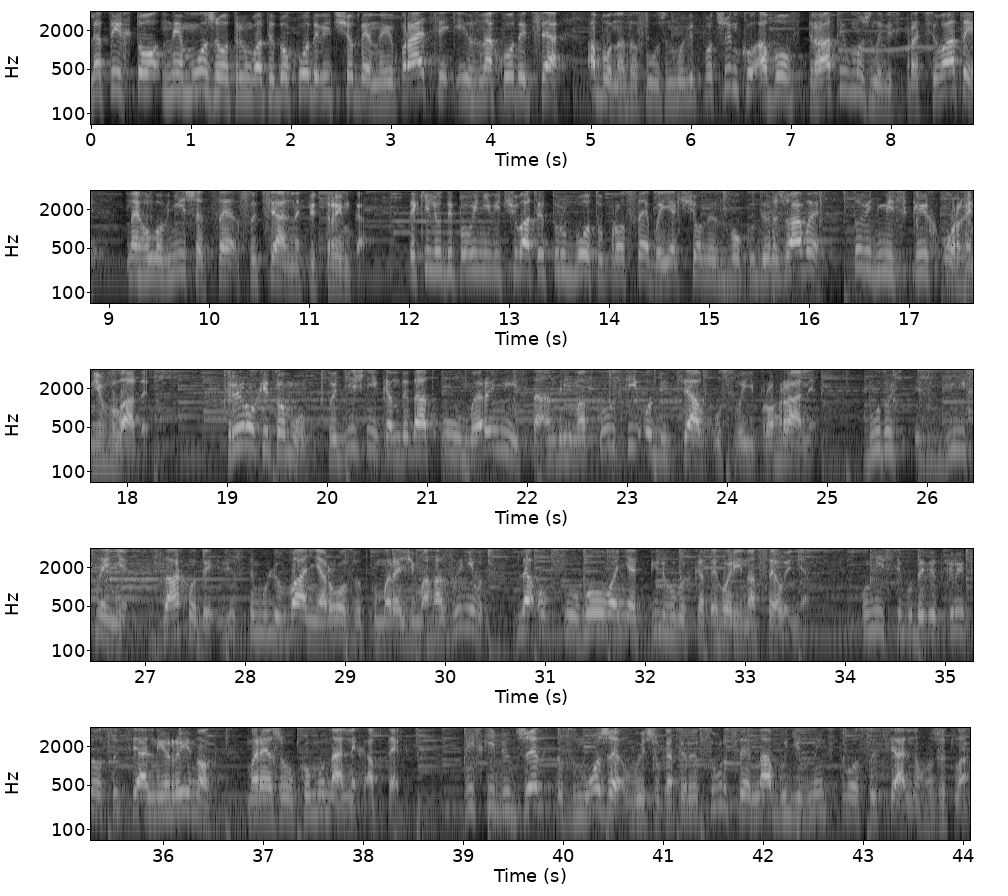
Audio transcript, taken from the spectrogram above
Для тих, хто не може отримувати доходи від щоденної праці і знаходиться або на заслуженому відпочинку, або втратив можливість працювати, найголовніше це соціальна підтримка. Такі люди повинні відчувати турботу про себе, якщо не з боку держави, то від міських органів влади. Три роки тому тодішній кандидат у мери міста Андрій Матковський обіцяв у своїй програмі. Будуть здійснені заходи зі стимулювання розвитку мережі магазинів для обслуговування пільгових категорій населення. У місті буде відкрито соціальний ринок, мережу комунальних аптек. Міський бюджет зможе вишукати ресурси на будівництво соціального житла.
